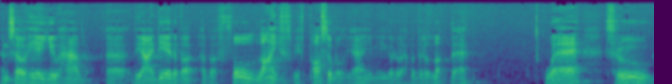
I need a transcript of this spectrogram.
And so here you have uh, the idea of a, of a full life, if possible, yeah, you you've got to have a bit of luck there, where through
